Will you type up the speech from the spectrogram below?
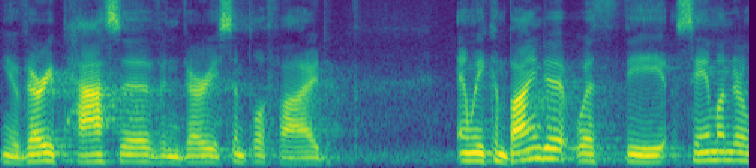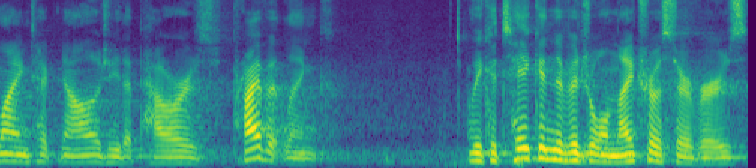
you know, very passive and very simplified, and we combined it with the same underlying technology that powers Private Link, we could take individual Nitro servers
